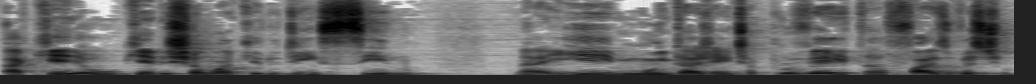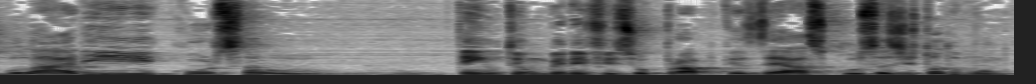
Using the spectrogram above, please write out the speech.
aquele, o que eles chamam aquilo de ensino. Né? E muita gente aproveita, faz o vestibular e cursa, tem, tem um benefício próprio, quer dizer, as custas de todo mundo.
